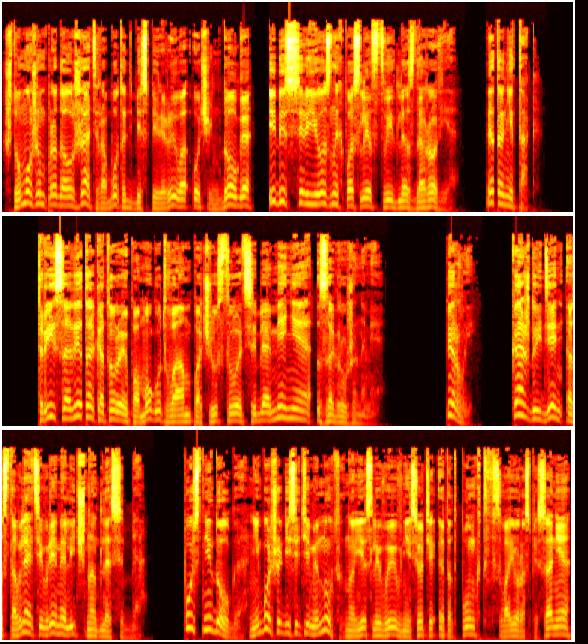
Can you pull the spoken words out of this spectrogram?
что можем продолжать работать без перерыва очень долго и без серьезных последствий для здоровья. Это не так. Три совета, которые помогут вам почувствовать себя менее загруженными. Первый. Каждый день оставляйте время лично для себя. Пусть недолго, не больше 10 минут, но если вы внесете этот пункт в свое расписание,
